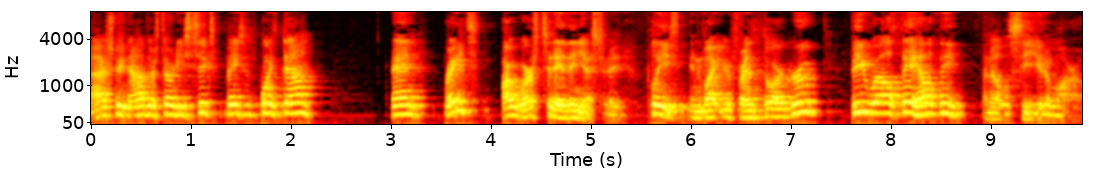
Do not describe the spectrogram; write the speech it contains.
Actually, now they're 36 basis points down. And rates are worse today than yesterday. Please invite your friends to our group. Be well, stay healthy, and I will see you tomorrow.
